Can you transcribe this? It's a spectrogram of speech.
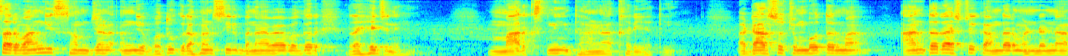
સર્વાંગી સમજણ અંગે વધુ ગ્રહણશીલ બનાવ્યા વગર રહે જ નહીં. માર્ક્સની ધારણા ખરી હતી. અઢારસો ચુંબોતેરમાં આંતરરાષ્ટ્રીય કામદાર મંડળના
